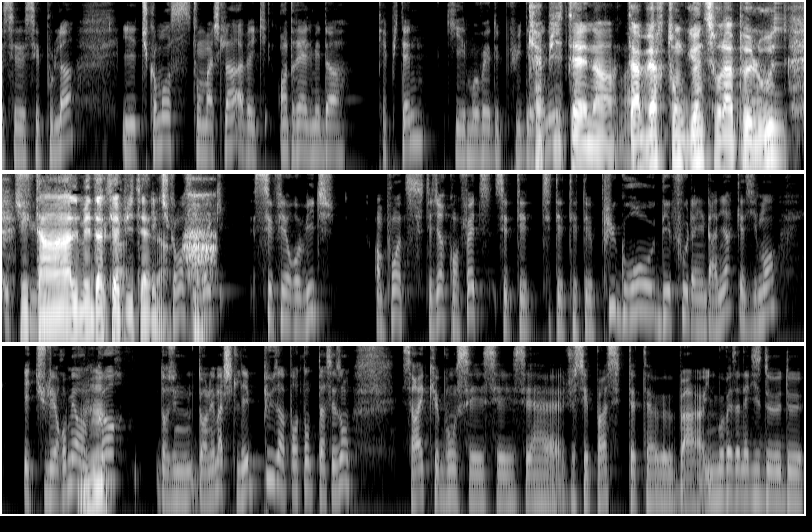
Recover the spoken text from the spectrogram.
ces, ces poules-là. Et tu commences ton match là avec André Almeida, capitaine, qui est mauvais depuis des capitaine, années. Capitaine, hein. t'as vers ton gun sur la pelouse et t'as un Almeida capitaine. Et tu commences avec Seferovic en pointe. C'est-à-dire qu'en fait, c'était tes plus gros défauts l'année dernière quasiment, et tu les remets mhm. encore dans, une, dans les matchs les plus importants de ta saison. C'est vrai que bon, c'est, euh, je sais pas, c'est peut-être euh, bah, une mauvaise analyse de, de,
